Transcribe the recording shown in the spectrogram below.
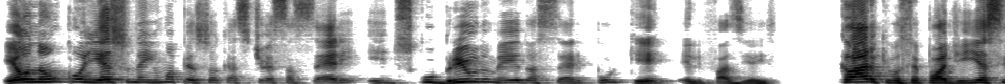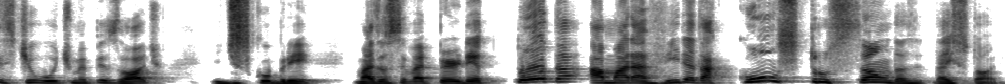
Eu não conheço nenhuma pessoa que assistiu essa série e descobriu no meio da série por que ele fazia isso. Claro que você pode ir assistir o último episódio e descobrir, mas você vai perder toda a maravilha da construção da, da história,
